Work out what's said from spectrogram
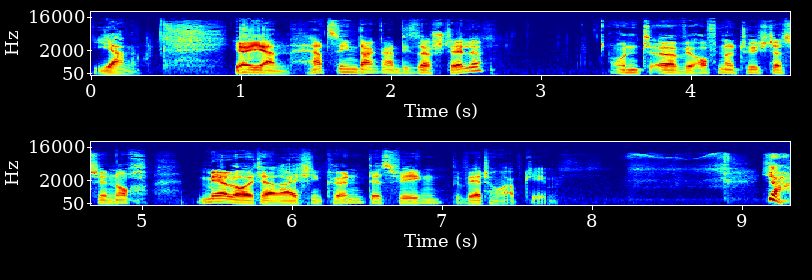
Jan. Ja, Jan, herzlichen Dank an dieser Stelle. Und äh, wir hoffen natürlich, dass wir noch mehr Leute erreichen können. Deswegen Bewertung abgeben. Ja,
